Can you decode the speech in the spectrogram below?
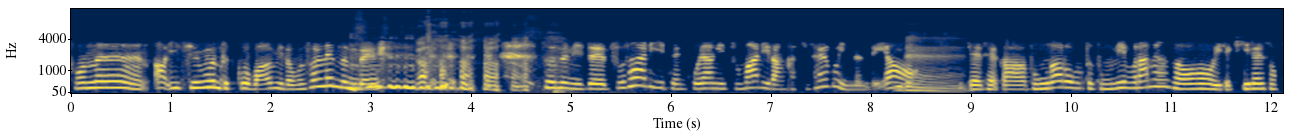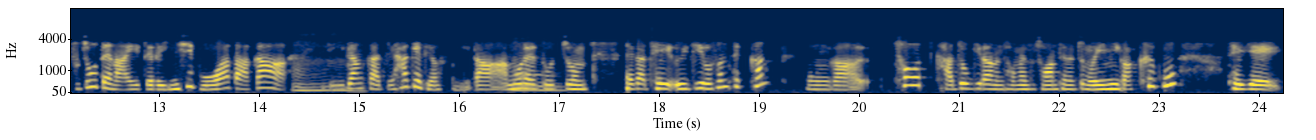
저는 아, 이 질문 듣고 마음이 너무 설렜는데 저는 이제 두 살이 된 고양이 두 마리랑 같이 살고 있는데요. 네. 이제 제가 본가로부터 독립을 하면서 이제 길에서 구조된 아이들을 임시 보호하다가 아. 이제 입양까지 하게 되었습니다. 아무래도 어. 좀 제가 제 의지로 선택한 뭔가 첫 가족이라는 점에서 저한테는 좀 의미가 크고 되게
